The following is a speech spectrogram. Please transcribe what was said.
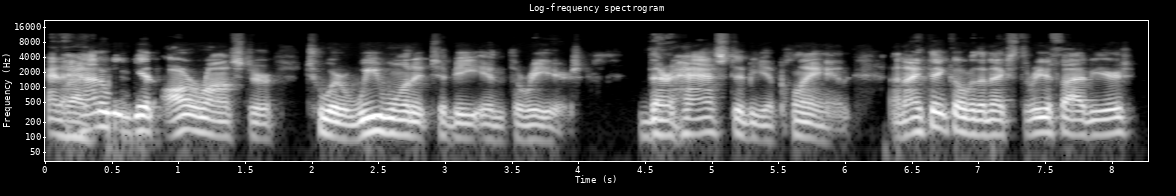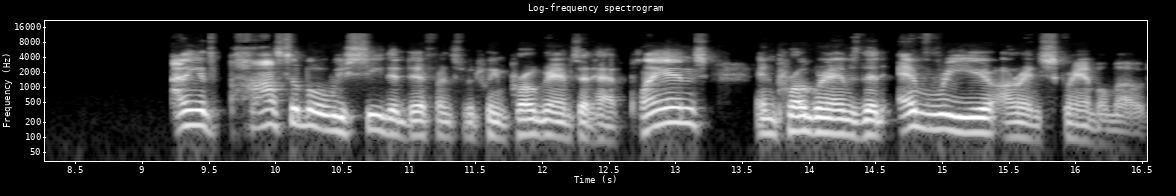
And Right. how do we get our roster to where we want it to be in three years? There has to be a plan. And I think over the next three to five years, I think it's possible we see the difference between programs that have plans and programs that every year are in scramble mode.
